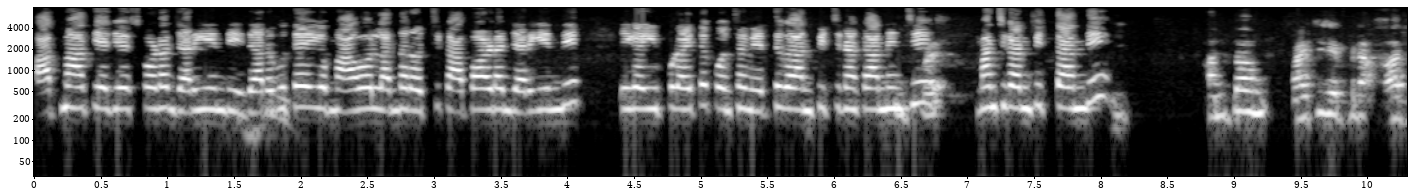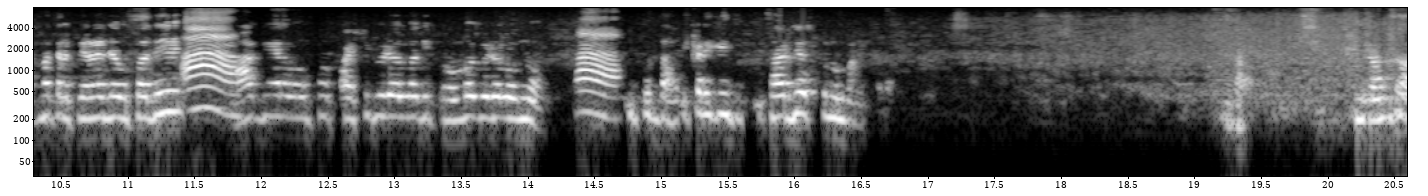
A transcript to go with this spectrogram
ఆత్మహత్య చేసుకోవడం జరిగింది. జరిగితే ఇక మా వాళ్ళు అందరు వచ్చి కాపాడడం జరిగింది. ఇక ఇప్పుడైతే కొంచెం ఎత్తుగా అనిపించిన కాడి నుంచి మంచిగా అనిపిస్తుంది అంతా ఫస్ట్ చెప్పిన ఆత్మహత్యల పేరు జరుగుతుంది. ఆ. ఆజ్ఞాల వంపు ఫస్ట్ వీడియోలో ఇప్పుడు రెండో వీడియోలో ఉన్నాం. ఆ. ఇప్పుడు ఇక్కడికి సర్చ్ చేసుకున్నాం మనం ఇక్కడ. ఇదంతా.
